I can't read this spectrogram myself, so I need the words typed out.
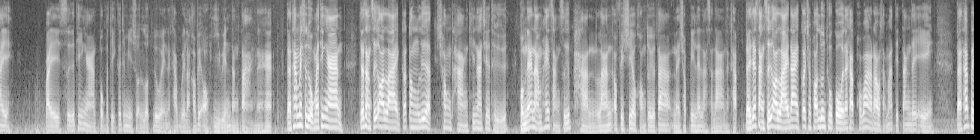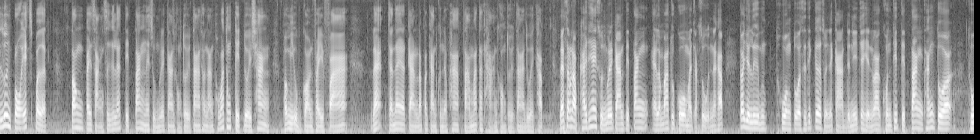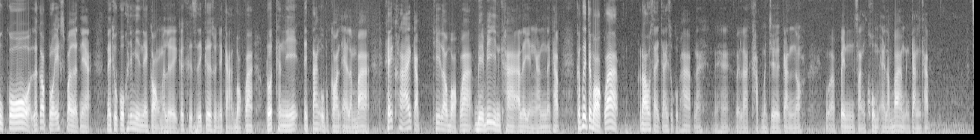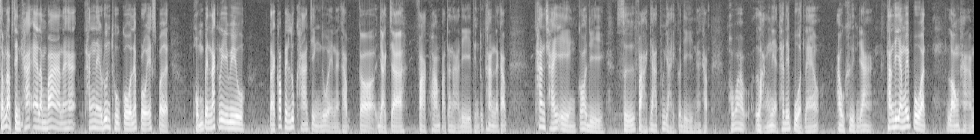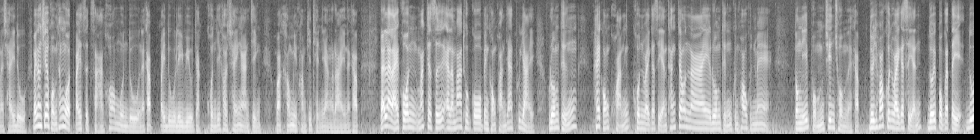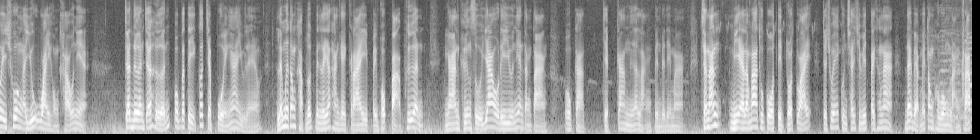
ไปซื้อที่งานปกติก็จะมีส่วนลดด้วยนะครับ เวลาเขาไปออกอีเวนต์ต่างๆนะฮะแต่ถ้าไม่สะดวกมาที่งาน จะสั่งซื้อออนไลน์ก็ต้องเลือกช่องทางที่น่าเชื่อถือ ผมแนะนำให้สั่งซื้อผ่านร้าน Official ของ Toyota ใน s h อ p e e และ Lazada นะครับ แต่จะสั่งซื้อออนไลน์ได้ก็เฉพาะรุ่น t o g o นะครับ เพราะว่าเราสามารถติดตั้งได้เอง แต่ถ้าเป็นรุ่น Pro Expert ต้องไปสั่งซื้อและติดตั้งในศูนย์บริการของ Toyota เท่านั้น เพราะว่าต้องติดโดยช่าง เพราะมีอุปกรณ์ไฟฟ้า และจะได้การรับประกันคุณภาพตามมาตรฐานของ Toyota ด้วยครับ และสำหรับใครที่ให้ศูนย์บริการติดตั้ง a l a m b a to go มาจากศูนย์นะครับ ก็อย่าลืม ทวงตัวสติกเกอร์สุญญากาศเดี๋ยวนี้จะเห็นว่าคนที่ติดตั้งทั้งตัว to go แล้วก็ pro expert เนี่ยใน to go เขาจะมีในกล่องมาเลย ก็คือสติกเกอร์สุญญากาศบอกว่ารถคันนี้ติดตั้งอุปกรณ์ a l a m b a คล้ายๆกับที่เราบอกว่า baby in car อะไรอย่างนั้นนะครับ ก็เพื่อจะบอกว่าเราใส่ใจสุขภาพนะนะฮะเวลาขับมาเจอกันเนาะว่าเป็นสังคมแอร์ลัมบ้าเหมือนกันครับสำหรับสินค้าแอร์ลัมบ้านะฮะทั้งในรุ่น t o g o และ Pro Expert ผมเป็นนักรีวิว แต่ก็เป็นลูกค้าจริงด้วยนะครับ ก็อยากจะฝากความปรารถนาดีถึงทุกท่านนะครับ ท่านใช้เองก็ดีซื้อฝากญาติผู้ใหญ่ก็ดีนะครับ เพราะว่าหลังเนี่ยถ้าได้ปวดแล้วเอาคืนยาก ท่านที่ยังไม่ปวดลองหามาใช้ดู ไม่ต้องเชื่อผมทั้งหมดไปศึกษาข้อมูลดูนะครับ ไปดูรีวิวจากคนที่เขาใช้งานจริง ว่าเขามีความคิดเห็นอย่างไรนะครับ และหลายๆ คนมักจะซื้อ a l a m b a to go เป็นของขวัญญาติผู้ใหญ่ รวมถึงให้ของขวัญคนวัยเกษียณทั้งเจ้านาย รวมถึงคุณพ่อคุณแม่ ตรงนี้ผมชื่นชมเลยครับ โดยเฉพาะคนวัยเกษียณ โดยปกติด้วยช่วงอายุวัยของเขาเนี่ยจะเดินจะเหินปกติก็เจ็บป่วยง่ายอยู่แล้ว และเมื่อต้องขับรถเป็นระยะทางไกลๆ ไปพบปะเพื่อน งานคืนสู่เย้ารียูเนียนต่างๆ โอกาสเจ็บกล้ามเนื้อหลังเป็นไปได้มาก ฉะนั้นมีแอลัมบ้าทูโกติดรถไว้ จะช่วยให้คุณใช้ชีวิตไปข้างหน้า ได้แบบไม่ต้องพะวงหลังครับ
